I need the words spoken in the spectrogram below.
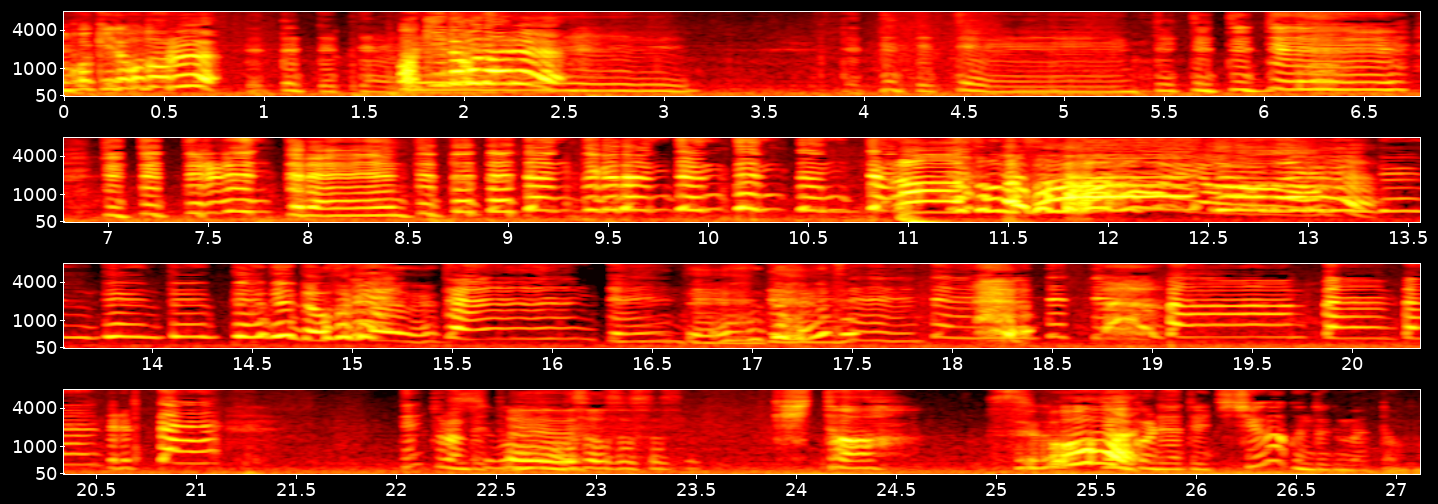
んか聞いたことある。あ聞いたことある。ああそうだそうだ。今日のてんてんてんてんてんって遅くなるね。てんてんてんてんてんてんてんてんてんトランペット。そうそうそうそう。きた。すごい。やこれだって中学の時もやったもん。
